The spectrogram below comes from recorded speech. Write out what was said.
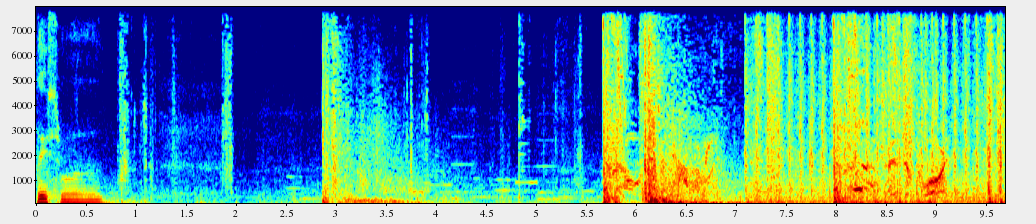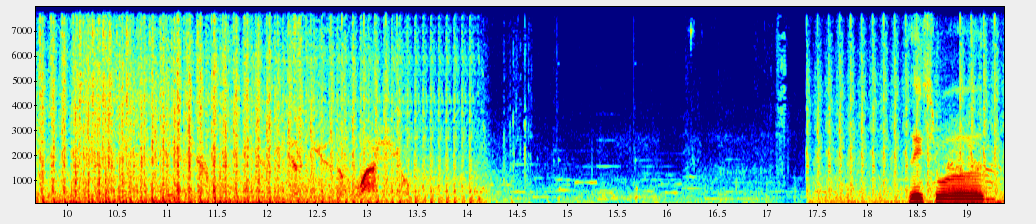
Nice one. Nice one.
